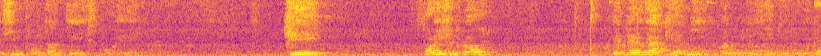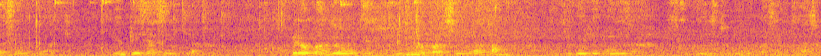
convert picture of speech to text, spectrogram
Es importante escoger que, por ejemplo, es verdad que a mí, cuando yo dije que yo iba a hacer teatro, yo empecé a hacer teatro. Pero cuando terminé el bachillerato y digo yo voy a seguir estudiando para hacer teatro,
